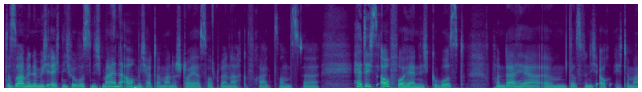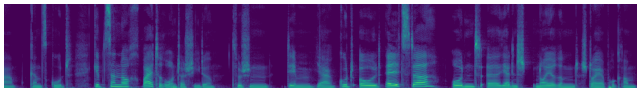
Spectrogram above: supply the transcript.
Das war mir nämlich echt nicht bewusst. Und ich meine auch, mich hat da mal eine Steuersoftware nachgefragt, sonst äh, hätte ich es auch vorher nicht gewusst. Von daher, ähm, das finde ich auch echt immer ganz gut. Gibt es dann noch weitere Unterschiede zwischen dem ja Good Old Elster und äh, ja den neueren Steuerprogrammen?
